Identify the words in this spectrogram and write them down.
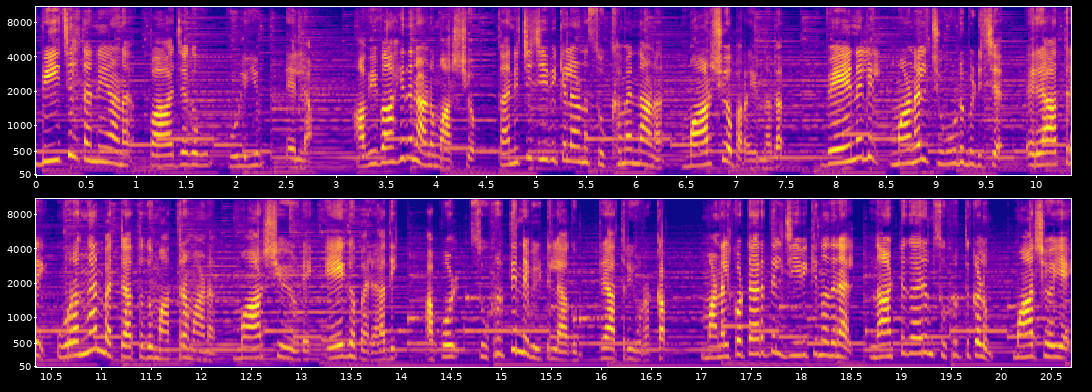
ബീച്ചിൽ തന്നെയാണ് പാചകവും കുളിയും എല്ലാം. അവിവാഹിതനാണ് മാർഷ്യോ. തനിച്ചു ജീവിക്കലാണ് സുഖമെന്നാണ് മാർഷ്യോ പറയുന്നത്. വേനലിൽ മണൽ ചൂടുപിടിച്ച് രാത്രി ഉറങ്ങാൻ പറ്റാത്തതു മാത്രമാണ് മാർഷ്യോയുടെ ഏക പരാതി. അപ്പോൾ സുഹൃത്തിന്റെ വീട്ടിലാകും രാത്രി ഉറക്കം. മണൽ കൊട്ടാരത്തിൽ ജീവിക്കുന്നതിനാൽ നാട്ടുകാരും സുഹൃത്തുക്കളും മാർഷോയെ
